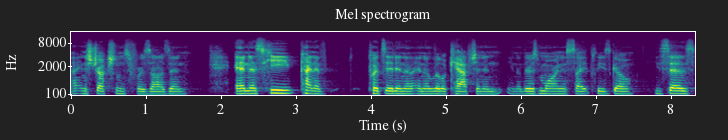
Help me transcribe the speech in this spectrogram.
uh, instructions for Zazen. And as he kind of puts it in a, in a little caption, and you know, there's more on his site, please go. He says,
